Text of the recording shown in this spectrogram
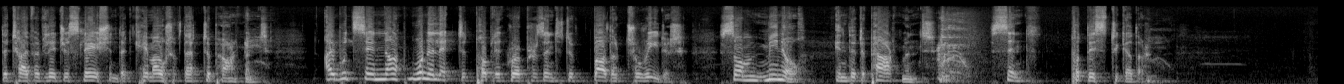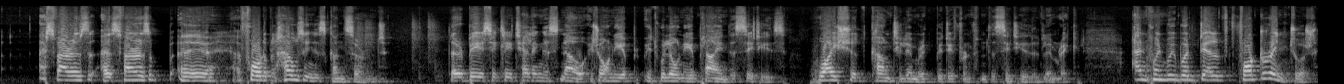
the type of legislation that came out of that department, I would say not one elected public representative bothered to read it. Some minnow in the department sent put this together. As far as as far as uh, affordable housing is concerned, they're basically telling us now it only it will only apply in the cities. Why should County Limerick be different from the city of Limerick? And when we would delve further into it,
